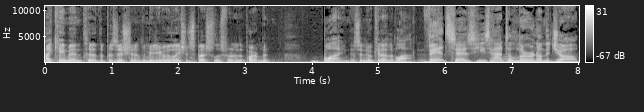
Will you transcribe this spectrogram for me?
I came into the position of the Media Relations Specialist for the department blind as a new kid on the block. Vance says he's had to learn on the job,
